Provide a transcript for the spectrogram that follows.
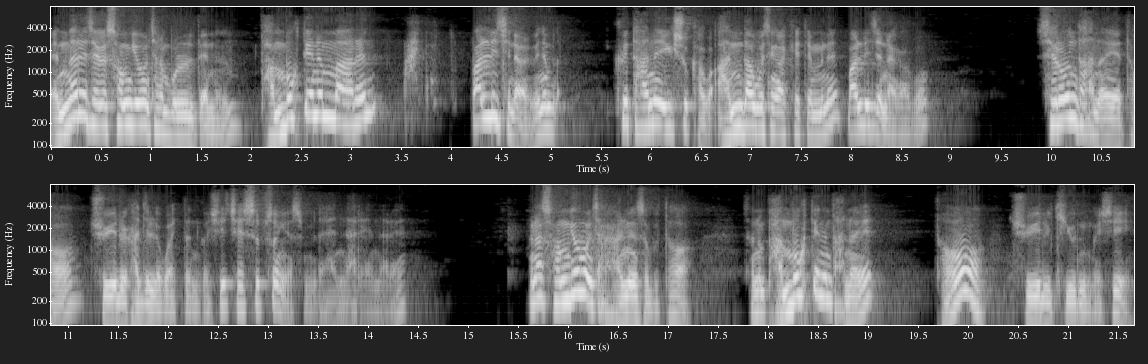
옛날에 제가 성경을 잘 모를 때는 반복되는 말은 빨리 지나가요. 왜냐하면 그 단어에 익숙하고 안다고 생각했기 때문에 빨리 지나가고 새로운 단어에 더 주의를 가지려고 했던 것이 제 습성이었습니다. 옛날에 옛날에. 그러나 성경을 잘 알면서부터 저는 반복되는 단어에 더 주의를 기울이는 것이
